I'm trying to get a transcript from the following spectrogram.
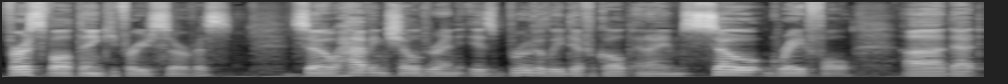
First of all, thank you for your service. So, having children is brutally difficult, and I am so grateful uh, that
